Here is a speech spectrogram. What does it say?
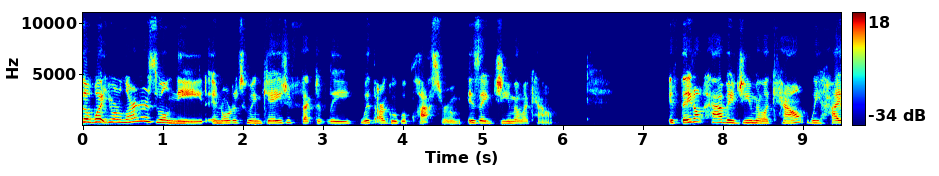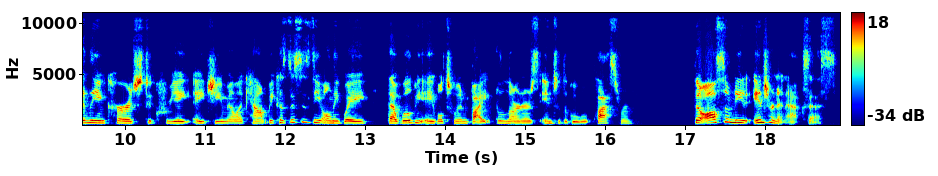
So what your learners will need in order to engage effectively with our Google Classroom is a Gmail account. If they don't have a Gmail account, we highly encourage to create a Gmail account because this is the only way that we'll be able to invite the learners into the Google Classroom. They'll also need internet access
